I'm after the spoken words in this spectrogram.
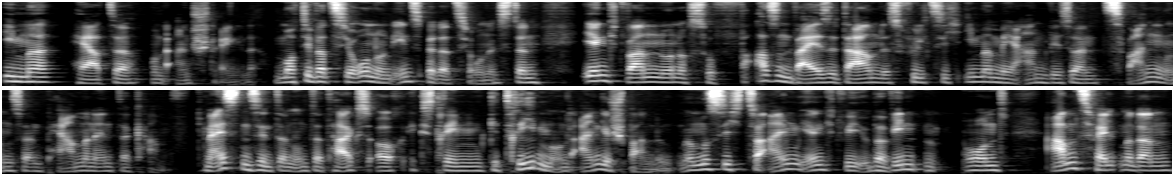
immer härter und anstrengender. Motivation und Inspiration ist dann irgendwann nur noch so phasenweise da und es fühlt sich immer mehr an wie so ein Zwang und so ein permanenter Kampf. Die meisten sind dann untertags auch extrem getrieben und angespannt und man muss sich zu allem irgendwie überwinden und abends fällt man dann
